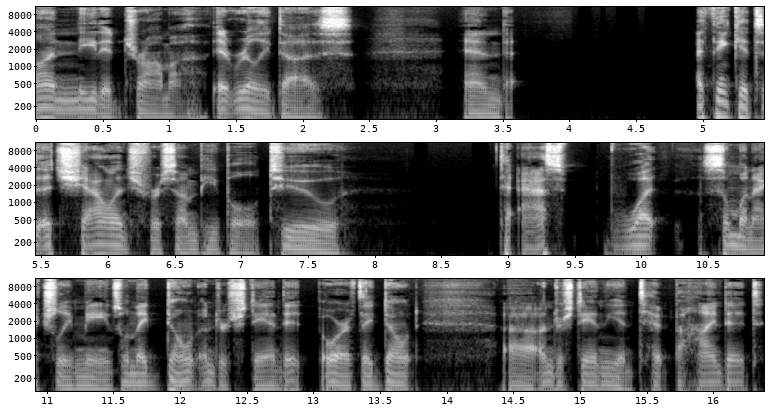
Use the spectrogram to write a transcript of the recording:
unneeded drama. It really does. And I think it's a challenge for some people to to ask what someone actually means when they don't understand it or if they don't uh, understand the intent behind it.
